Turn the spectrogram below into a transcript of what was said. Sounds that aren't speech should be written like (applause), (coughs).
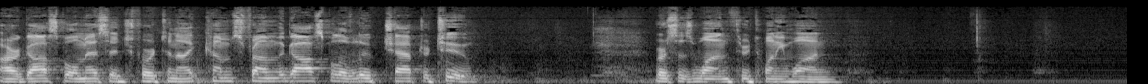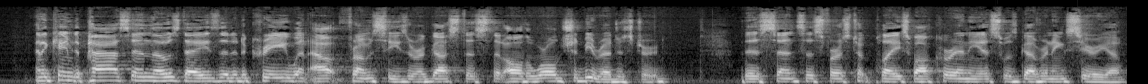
Our gospel message for tonight comes from the Gospel of Luke, chapter 2, verses 1 through 21. And it came to pass in those days that a decree went out from Caesar Augustus that all the world should be registered. This census first took place while Quirinius was governing Syria.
